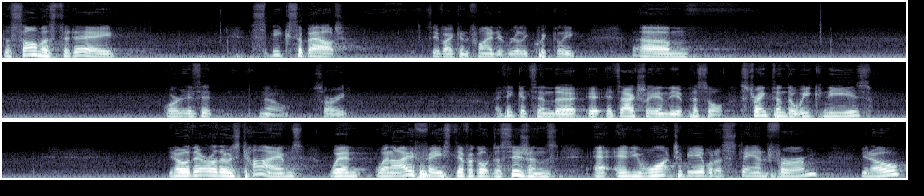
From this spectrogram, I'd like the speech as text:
the psalmist today speaks about, see if I can find it really quickly. Um, or is it? No, sorry. I think it's in the. It's actually in the epistle. Strengthen the weak knees. You know, there are those times when, when I face difficult decisions and, and you want to be able to stand firm, you know,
